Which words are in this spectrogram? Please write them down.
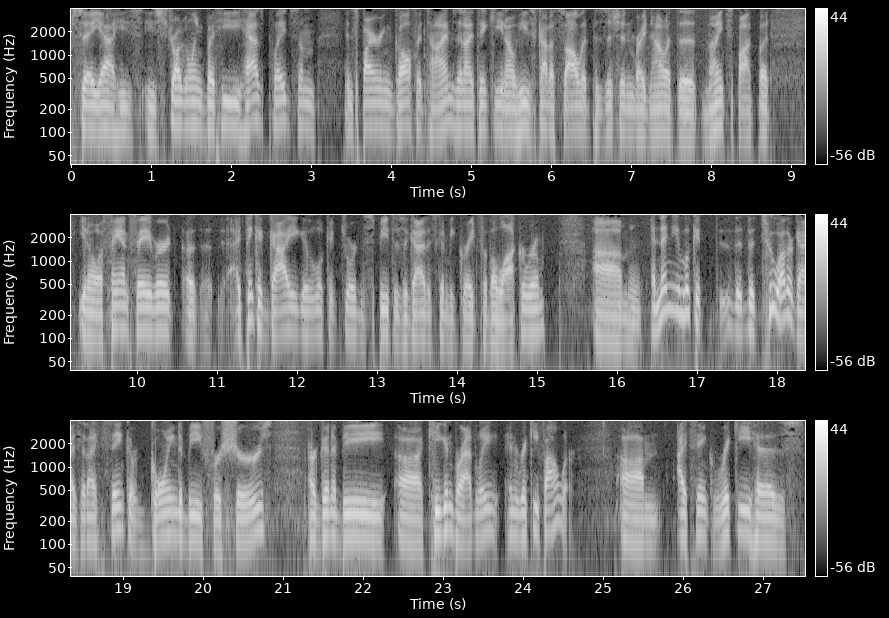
say, yeah, he's he's struggling, but he has played some inspiring golf at times, and I think you know he's got a solid position right now at the ninth spot. But you know, a fan favorite. Uh, I think a guy you can look at Jordan Spieth is a guy that's going to be great for the locker room. Um. And then you look at the, the two other guys that I think are going to be for sure's are going to be uh, Keegan Bradley and Rickie Fowler. Um, I think Rickie has,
